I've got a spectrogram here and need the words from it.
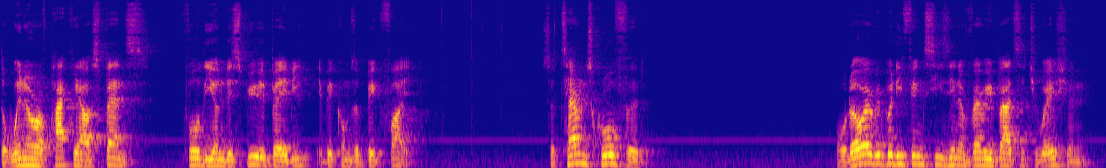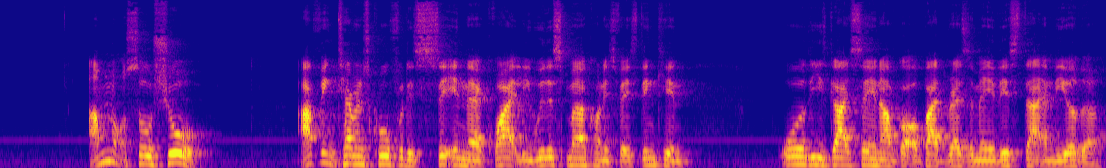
The winner of Pacquiao Spence for the undisputed baby. It becomes a big fight. So Terence Crawford, although everybody thinks he's in a very bad situation, I'm not so sure. I think Terence Crawford is sitting there quietly with a smirk on his face thinking, all these guys saying I've got a bad resume, this, that, and the other.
